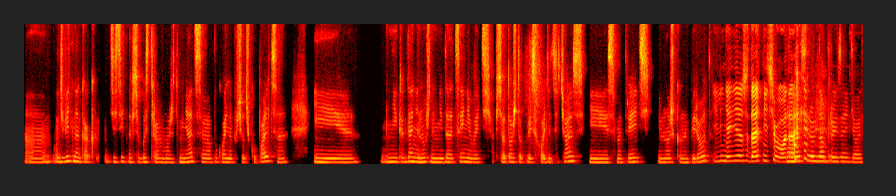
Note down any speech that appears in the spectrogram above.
э, удивительно, как действительно все быстро может меняться буквально по щелчку пальца. И никогда не нужно недооценивать все то, что происходит сейчас, и смотреть немножко наперед. Или не, не ожидать ничего, да. Оно все равно произойдет.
